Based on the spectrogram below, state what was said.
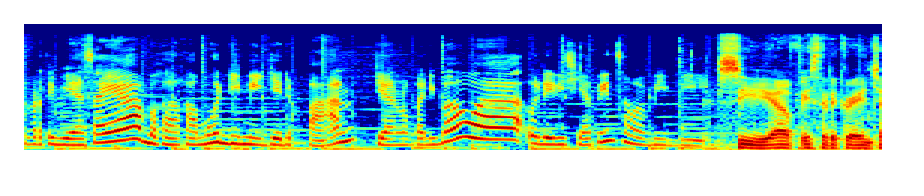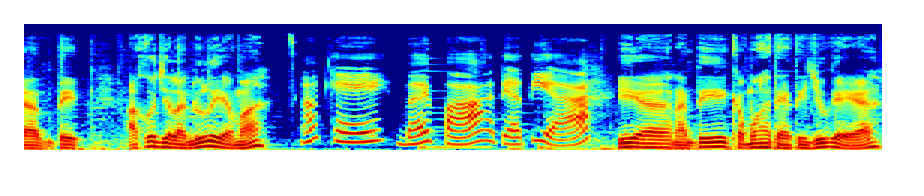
Seperti biasa ya, bakal kamu di meja depan. Jangan lupa dibawa. Udah disiapin sama Bibi. Siap, istriku yang cantik. Aku jalan dulu ya, Ma. Oke, bye pak. Hati-hati ya. Iya, nanti kamu hati-hati juga ya.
